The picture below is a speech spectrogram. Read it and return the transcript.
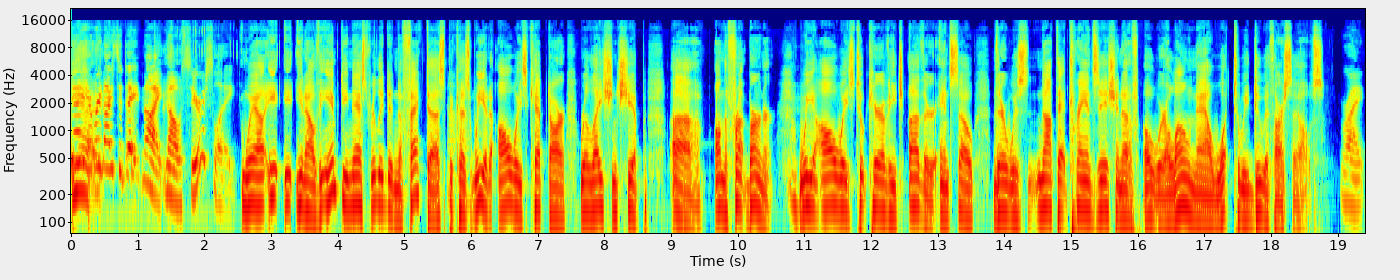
yay, Yeah. every night's a date night. No, seriously. Well, it, it- you know, the empty nest really didn't affect us because we had always kept our relationship uh, on the front burner. We always took care of each other. And so there was not that transition of, oh, we're alone now. What do we do with ourselves? Right.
